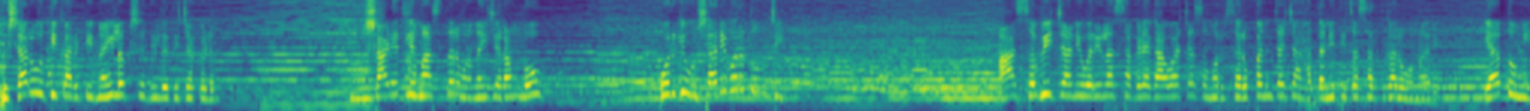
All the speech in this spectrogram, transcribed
हुशार होती कार्टी नाही लक्ष दिलं तिच्याकडं. शाळेतले मास्तर म्हणायचे रामभाऊ पोरगी हुशारी बरं तुमची. आज सव्वीस जानेवारीला सगळ्या गावाच्या समोर सरपंचाच्या हाताने तिचा सत्कार होणार आहे. या तुम्ही.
